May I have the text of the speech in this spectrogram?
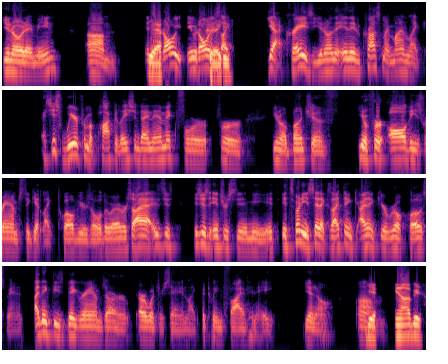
You know what I mean? Um, and yeah. so it always it would always crazy. like, yeah, crazy, you know, and, and it would cross my mind like it's just weird from a population dynamic for for you know a bunch of you know, for all these Rams to get like 12 years old or whatever. So I, it's just, it's just interesting to me. It, it's funny you say that because I think, I think you're real close, man. I think these big Rams are, are what you're saying, like between five and eight, you know? Um, yeah. You know, obviously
